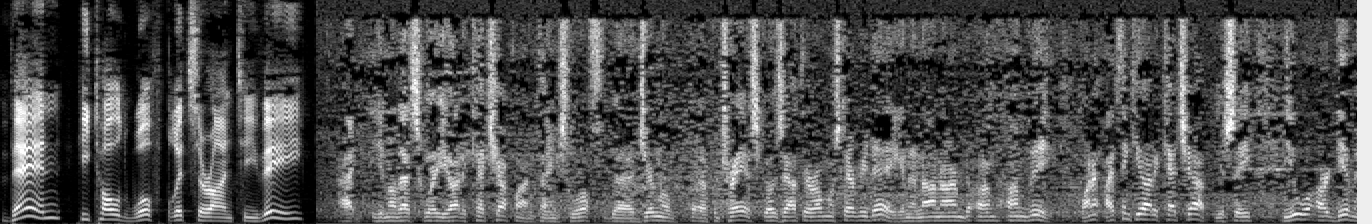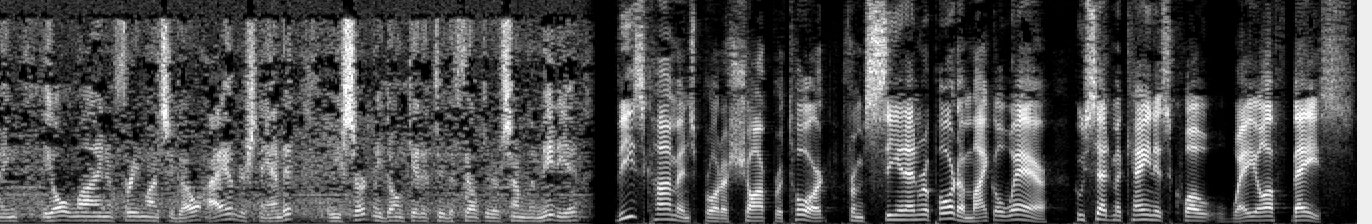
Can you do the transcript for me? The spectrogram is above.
Then he told Wolf Blitzer on TV you know, that's where you ought to catch up on things, Wolf. The General uh, Petraeus goes out there almost every day in an unarmed um, Humvee. I think you ought to catch up. You see, you are giving the old line of three months ago. I understand it. We certainly don't get it through the filter of some of the media. These comments brought a sharp retort from CNN reporter Michael Ware, who said McCain is, quote, way off base.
